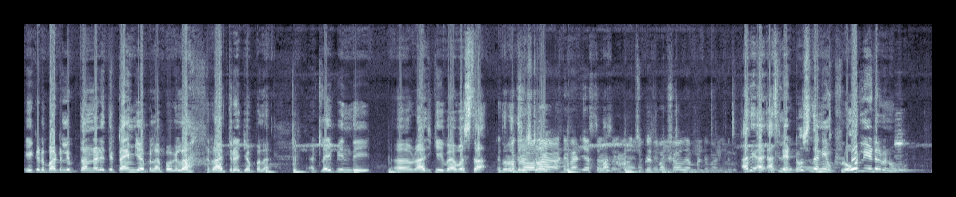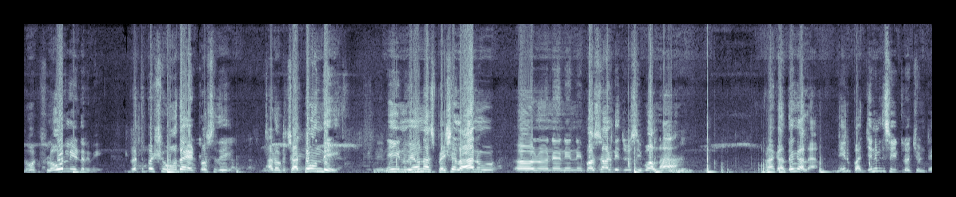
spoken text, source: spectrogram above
ఇక్కడ బట్టలు ఇప్పుతా అన్నాడు అయితే టైం చెప్పలే పొగల రాత్రి చెప్పలే. అట్లా అయిపోయింది ఆ, రాజకీయ వ్యవస్థ. దురదృష్టం? అది అసలు ఎట్లా వస్తుందని ఫ్లోర్ లీడర్వి నువ్వు. నువ్వు ఒక ఫ్లోర్ లీడర్వి. ప్రతిపక్ష హోదా ఎట్లా వస్తుంది ఆడ ఒక చట్టం ఉంది. నీ నువ్వేమన్నా స్పెషలా? నువ్వు నేను నీ పర్సనాలిటీ చూసి ఇవ్వాలనా? నాకు అర్థం కాల. మీరు పద్దెనిమిది సీట్లు వచ్చి ఉంటే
